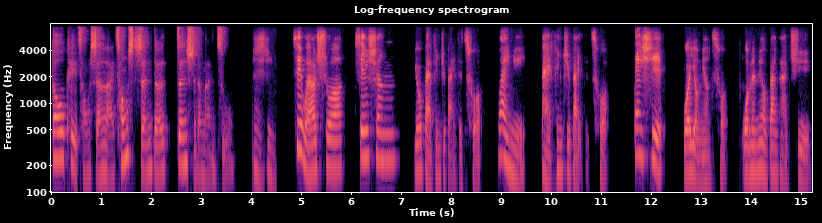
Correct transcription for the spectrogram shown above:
都可以从神来，从神得真实的满足。嗯，是，所以我要说，先生有百分之百的错，外女。百分之百的错，但是我有没有错？我们没有办法去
